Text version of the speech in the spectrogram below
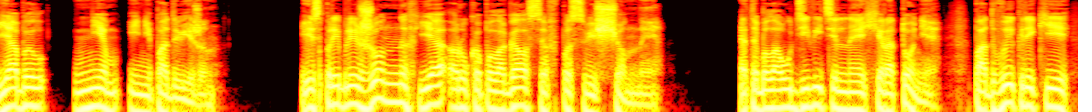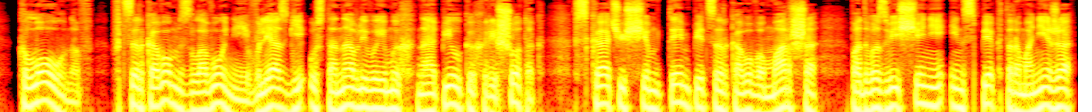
Я был нем и неподвижен. Из приближенных я рукополагался в посвященные. Это была удивительная хератония, под выкрики клоунов, в цирковом зловонии, в лязге устанавливаемых на опилках решеток, в скачущем темпе циркового марша, под возвещение инспектора манежа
